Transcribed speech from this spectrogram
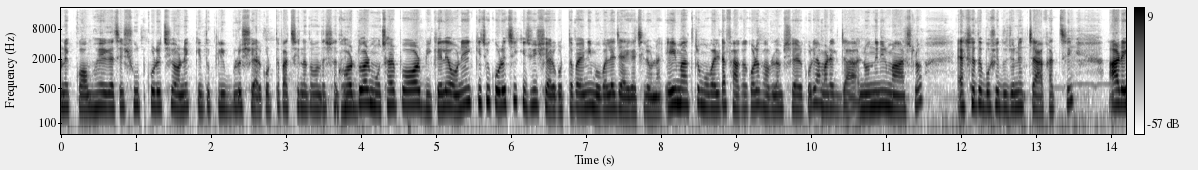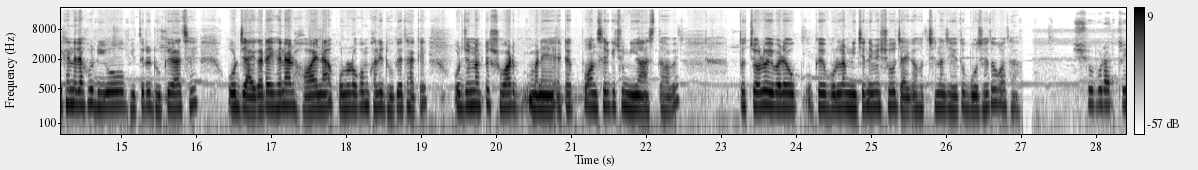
অনেক কম হয়ে গেছে। শ্যুট করেছি অনেক, কিন্তু ক্লিপগুলো শেয়ার করতে পারছি না তোমাদের সাথে। ঘর দুয়ার মোছার পর বিকেলে অনেক কিছু করেছি, কিছুই শেয়ার করতে পারিনি মোবাইলে জায়গা ছিল না। এই মাত্র মোবাইলটা ফাঁকা করে ভাবলাম শেয়ার করি। আমার এক যা, নন্দিনীর মা আসলো একসাথে বসে দুজনের চা খাচ্ছি। আর এখানে দেখো রিও ভিতরে ঢুকে আছে। ওর জায়গাটা এখানে আর হয় না, কোনো রকম খালি ঢুকে থাকে। ওর জন্য একটা শোয়ার মানে একটা পন্সের কিছু নিয়ে আসতে হবে। তো চলো এবারে ওকে বললাম নিচে নেমে শো, জায়গা হচ্ছে না যেহেতু, বোঝে তো কথা। শুভরাত্রি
